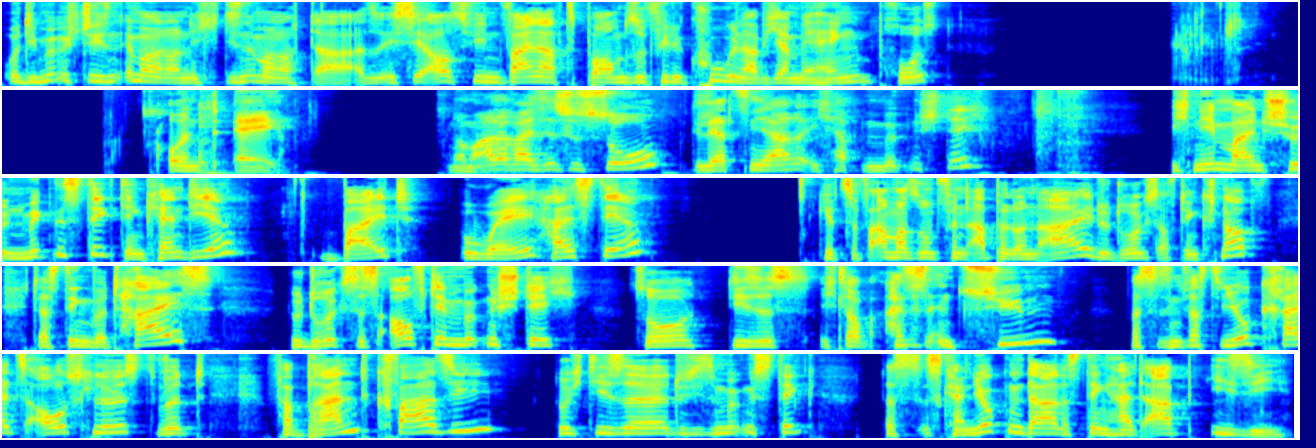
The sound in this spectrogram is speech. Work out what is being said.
und die Mückenstiche sind immer noch nicht, die sind immer noch da. Also ich sehe aus wie ein Weihnachtsbaum, so viele Kugeln habe ich an mir hängen. Prost. Und ey, normalerweise ist es so, die letzten Jahre, ich habe einen Mückenstich. Ich nehme meinen schönen Mückenstick, den kennt ihr. Bite Away heißt der. Gibt's auf Amazon für ein Apple und Ei. Du drückst auf den Knopf, das Ding wird heiß, du drückst es auf den Mückenstich. So, dieses, ich glaube, heißt es Enzym, was, was die Juckreiz auslöst, wird verbrannt quasi durch, diese, durch diesen Mückenstick. Das ist kein Jucken da, das Ding halt ab, easy.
